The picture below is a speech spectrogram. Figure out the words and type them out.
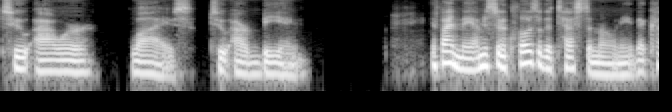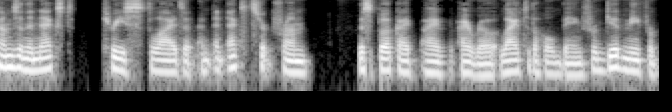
to our lives, to our being. If I may, I'm just going to close with a testimony that comes in the next three slides, an, an excerpt from this book I, I, I, wrote, Life to the Whole Being. Forgive me for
